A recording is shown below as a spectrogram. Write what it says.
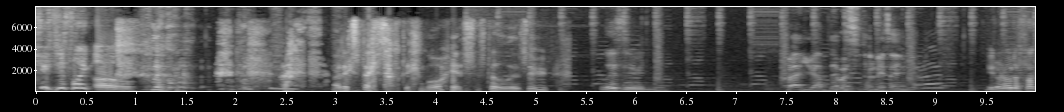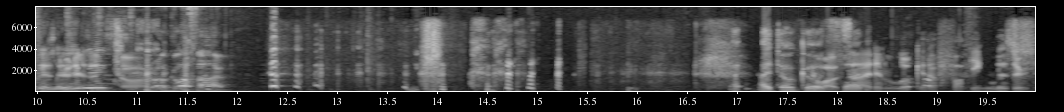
She's just like, oh, I'd expect something more. It's just a lizard. lizard. Craig, you have never seen a lizard in your life? You don't know what a fucking lizard Lizard is? dog. Bro, go outside. I, I don't go, Go outside. outside and look at a fucking lizard.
